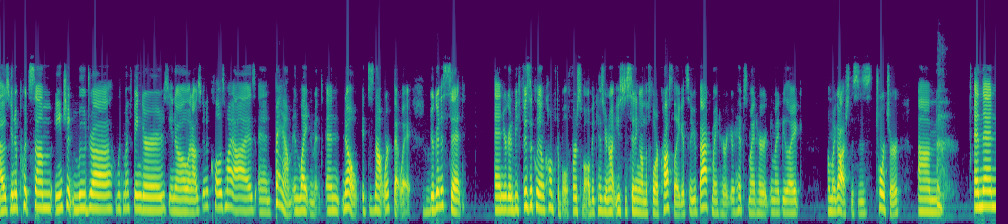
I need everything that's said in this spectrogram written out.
I was going to put some ancient mudra with my fingers, you know, and I was going to close my eyes and bam, enlightenment. And no, it does not work that way. Mm-hmm. You're going to sit and you're going to be physically uncomfortable, first of all, because you're not used to sitting on the floor cross legged. So your back might hurt, your hips might hurt. You might be like, oh my gosh, this is torture. Um, and then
